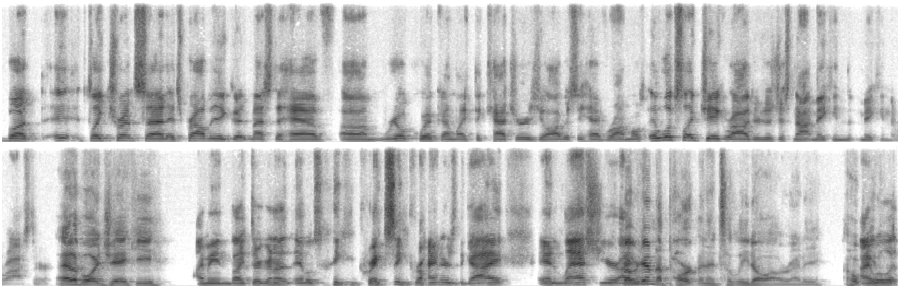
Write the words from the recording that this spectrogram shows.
But it's like Trent said, it's probably a good mess to have. Um, real quick on like the catchers, you'll obviously have Ramos. It looks like Jake Rogers is just not making making the roster. Attaboy, Jakey. I mean, like they're gonna. It looks like Grayson Greiner's the guy. And last year, probably I got an apartment in Toledo already. I, I will.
